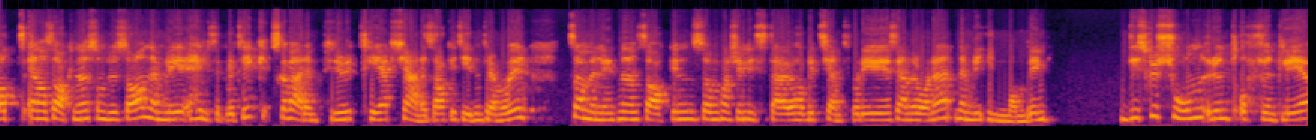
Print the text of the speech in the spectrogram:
at en av sakene som du sa, nemlig helsepolitikk, skal være en prioritert kjernesak i tiden fremover sammenlignet med den saken som kanskje Listhaug har blitt kjent for de senere årene, nemlig innvandring. Diskusjonen rundt offentlige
